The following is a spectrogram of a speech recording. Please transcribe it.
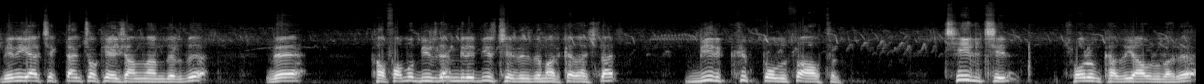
beni gerçekten çok heyecanlandırdı ve kafamı birdenbire bir çevirdim arkadaşlar. Bir küp dolusu altın. Çil çil çorum kazı yavruları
